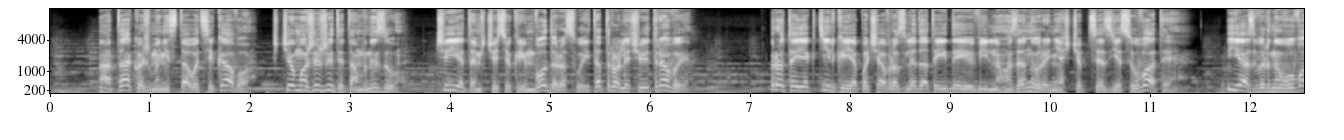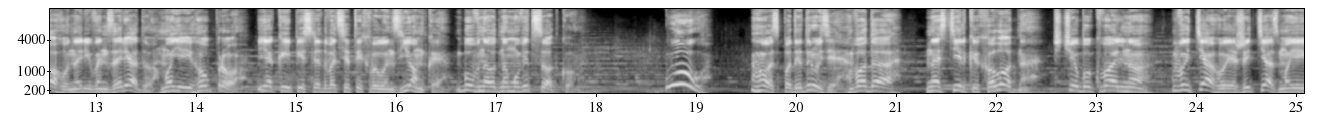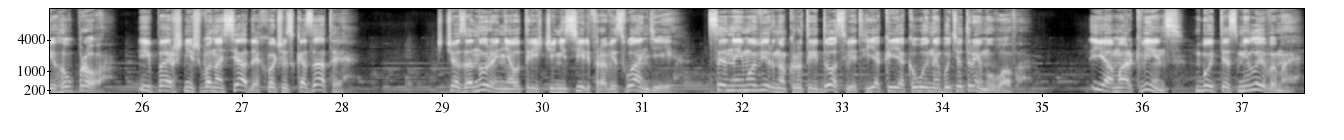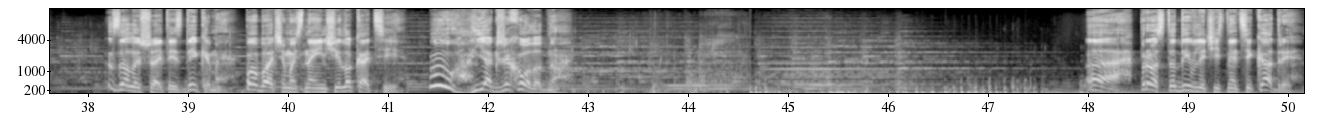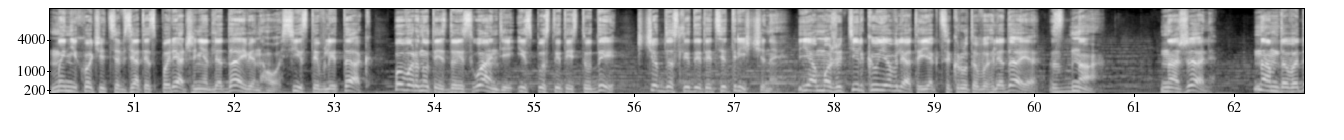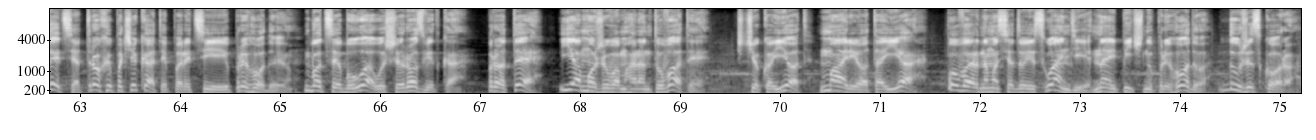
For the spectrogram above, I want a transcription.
А також мені стало цікаво, що може жити там внизу, чи є там щось окрім водорослей та тролячої трави. Проте, як тільки я почав розглядати ідею вільного занурення, щоб це з'ясувати, я звернув увагу на рівень заряду моєї GoPro, який після 20 хвилин зйомки був на одному відсотку. Ву! Господи, друзі, вода настільки холодна, що буквально витягує життя з моєї GoPro. І перш ніж вона сяде, хочу сказати, що занурення у тріщині Сільфра в Ісландії це неймовірно крутий досвід, який я коли-небудь отримував. Я Марк Вінс, будьте сміливими. Залишайтесь дикими, побачимось на іншій локації. Ух, як же холодно! А, просто дивлячись на ці кадри, мені хочеться взяти спорядження для дайвінгу, сісти в літак, повернутись до Ісландії і спуститись туди, щоб дослідити ці тріщини. Я можу тільки уявляти, як це круто виглядає з дна. На жаль, нам доведеться трохи почекати перед цією пригодою, бо це була лише розвідка. Проте я можу вам гарантувати, що Койот, Маріо та я повернемося до Ісландії на епічну пригоду дуже скоро.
